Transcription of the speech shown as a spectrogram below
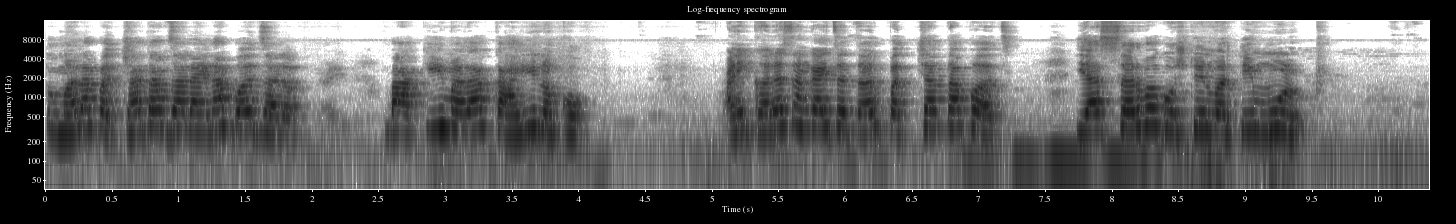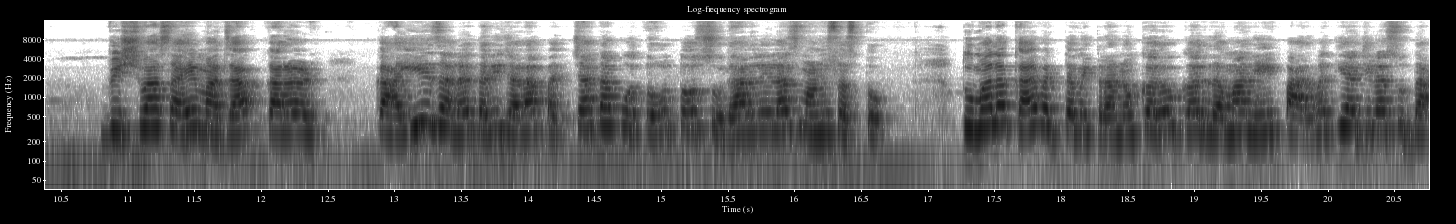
तुम्हाला पश्चाताप झालाय ना बस झालं. बाकी मला काही नको. आणि खरं सांगायचं तर पश्चातापच या सर्व गोष्टींवरती मूळ विश्वास आहे माझा. कारण काहीही झालं तरी ज्याला पश्चाताप होतो तो सुधारलेलाच माणूस असतो. तुम्हाला काय वाटतं मित्रांनो? खरोखर रमाने पार्वती आजीला सुद्धा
